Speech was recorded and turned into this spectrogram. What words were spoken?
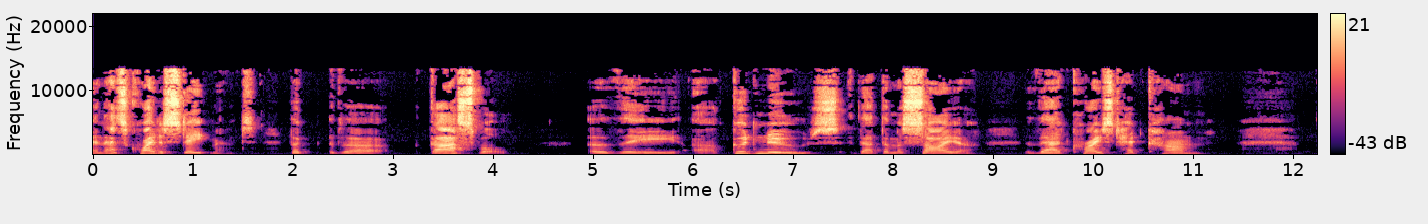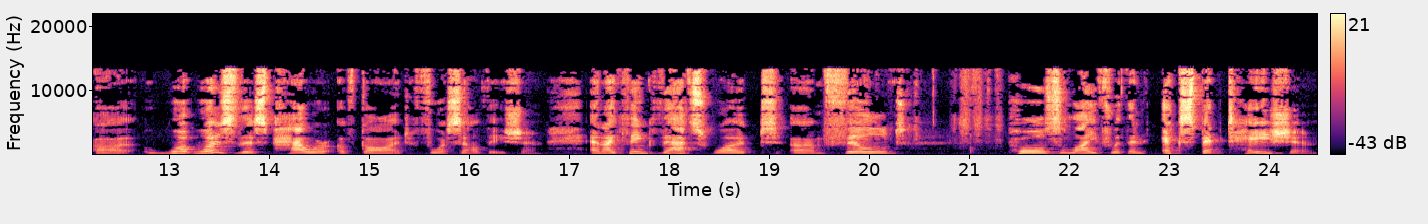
And that's quite a statement. The, the gospel, uh, the uh, good news that the Messiah, that Christ had come, uh, what was this power of God for salvation? And I think that's what um, filled Paul's life with an expectation.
